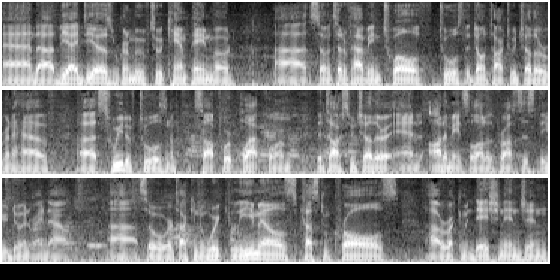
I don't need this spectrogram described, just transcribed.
and uh, the idea is we're going to move to a campaign mode. Uh, so instead of having 12 tools that don't talk to each other, we're going to have a suite of tools and a software platform that talks to each other and automates a lot of the process that you're doing right now. Uh, so we're talking weekly emails, custom crawls, uh, recommendation engine.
